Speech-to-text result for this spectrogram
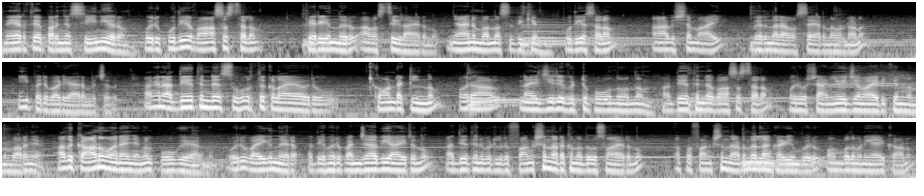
നേരത്തെ പറഞ്ഞ സീനിയറും ഒരു പുതിയ വാസസ്ഥലം തിരയുന്നൊരു അവസ്ഥയിലായിരുന്നു. ഞാനും വന്ന സ്ഥിതിക്കും പുതിയ സ്ഥലം ആവശ്യമായി വരുന്നൊരവസ്ഥയായിരുന്നുകൊണ്ടാണ് ഈ പരിപാടി ആരംഭിച്ചത്. അങ്ങനെ അദ്ദേഹത്തിന്റെ സുഹൃത്തുക്കളായ ഒരു കോണ്ടാക്റ്റിൽ നിന്നും ഒരാൾ നൈജീരിയ വിട്ടു പോകുന്നുവെന്നും അദ്ദേഹത്തിന്റെ വാസസ്ഥലം ഒരുപക്ഷെ അനുയോജ്യമായിരിക്കുന്നുവെന്നും പറഞ്ഞ് അത് കാണുവാനായി ഞങ്ങൾ പോകുകയായിരുന്നു. ഒരു വൈകുന്നേരം അദ്ദേഹം ഒരു പഞ്ചാബി ആയിരുന്നു. അദ്ദേഹത്തിന്റെ വീട്ടിലൊരു ഫംഗ്ഷൻ നടക്കുന്ന ദിവസമായിരുന്നു. അപ്പോൾ ഫംഗ്ഷൻ നടന്നെല്ലാം കഴിയുമ്പോൾ ഒരു ഒമ്പത് മണിയായി കാണും.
